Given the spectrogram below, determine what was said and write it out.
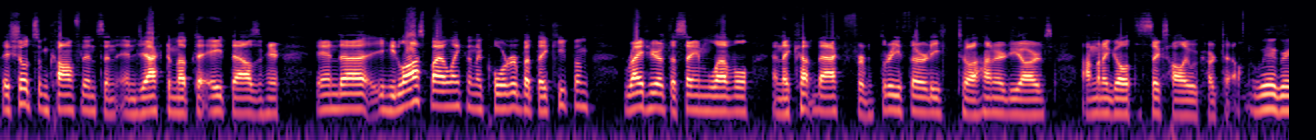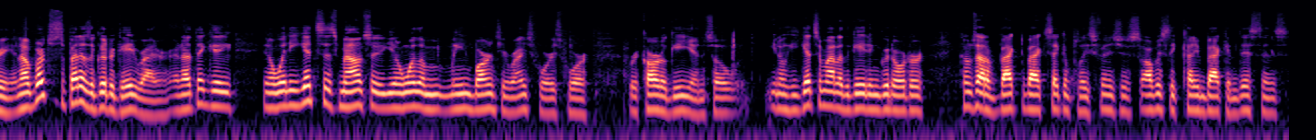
they showed some confidence and, and jacked him up to 8000 here and uh, he lost by a length and a quarter but they keep him right here at the same level and they cut back from 330 to 100 yards i'm going to go with the six hollywood cartel We agree. And Alberto Cepeda is a good gate rider, and I think he, you know, when he gets his mounts, uh, you know, one of the main barns he rides for is for Ricardo Guillen. So, you know, he gets him out of the gate in good order, comes out of back-to-back second place finishes, obviously cutting back in distance,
